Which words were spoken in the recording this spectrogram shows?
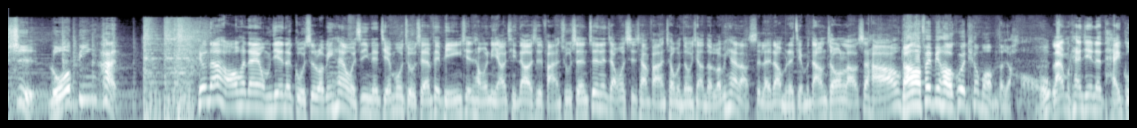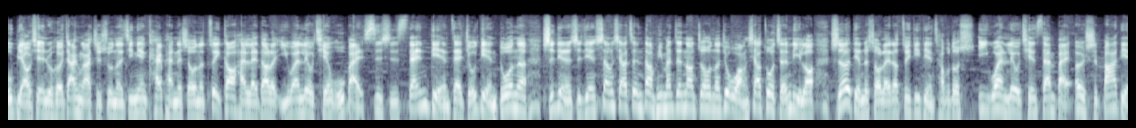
市罗宾汉。听众大家好，欢迎来到我们今天的股市罗宾汉，我是你的节目主持人费平。现场为你邀请到的是法案出身、最能掌握市场法案成本动向的罗宾汉老师，来到我们的节目当中。老师好，大家好，费平好，各位听众朋友们大家好。来，我们看今天的台股表现如何？加权指数呢？今天开盘的时候呢，最高还来到了一万六千五百四十三点，在九点多呢，十点的时间上下震荡，平盘震荡之后呢，就往下做整理了。十二点的时候来到最低点，差不多是一万六千三百二十八点，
